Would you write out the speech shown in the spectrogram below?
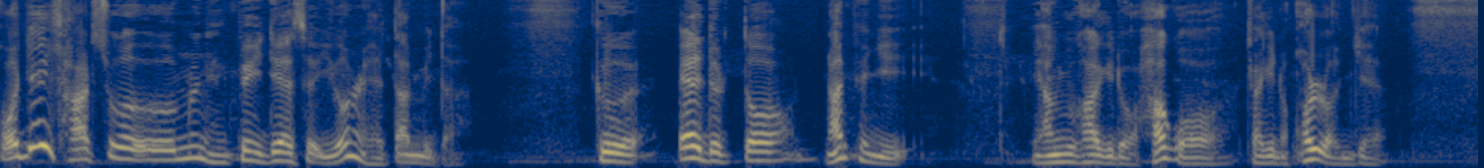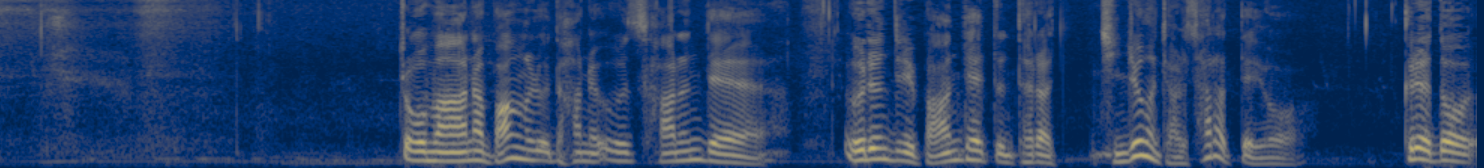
도저히 살 수가 없는 형편이 돼서 이혼을 했답니다. 그 애들도 남편이 양육하기로 하고 자기는 홀로 이제 조그마한 방을 하나 사는데 어른들이 반대했던 터라 진정은 잘 살았대요. 그래도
